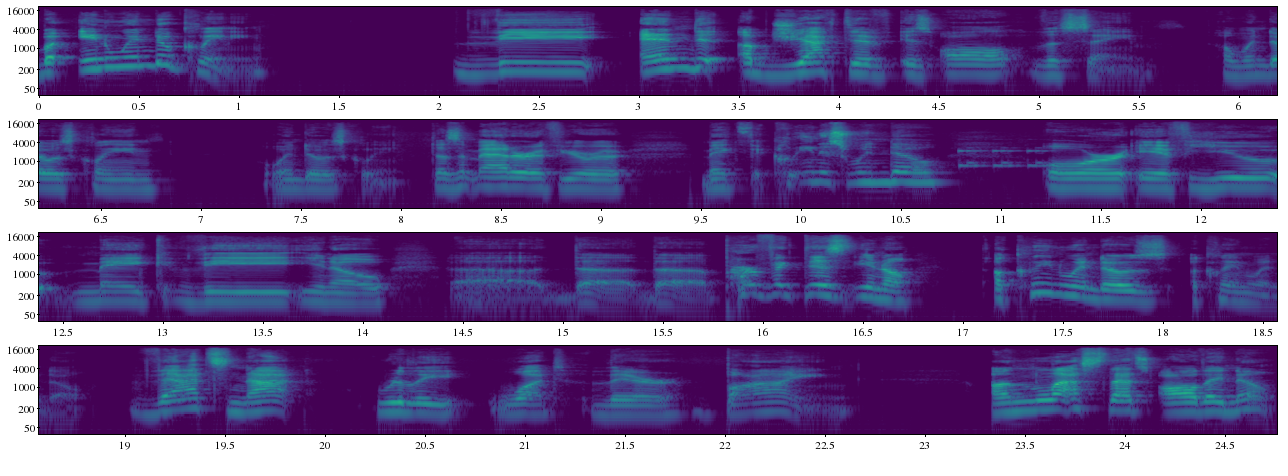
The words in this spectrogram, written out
but in window cleaning, the end objective is all the same. A window is clean, a window is clean. Doesn't matter if you make the cleanest window or if you make the, you know, uh, the the perfectest, you know, a clean window's a clean window. That's not really what they're buying unless that's all they know,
